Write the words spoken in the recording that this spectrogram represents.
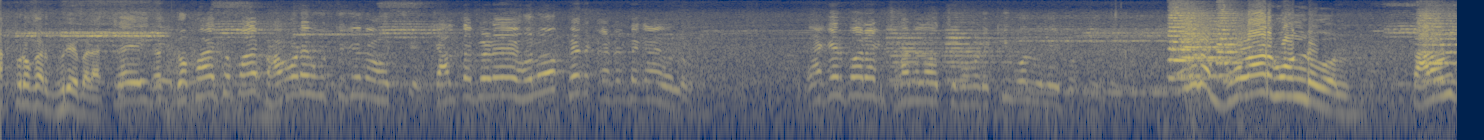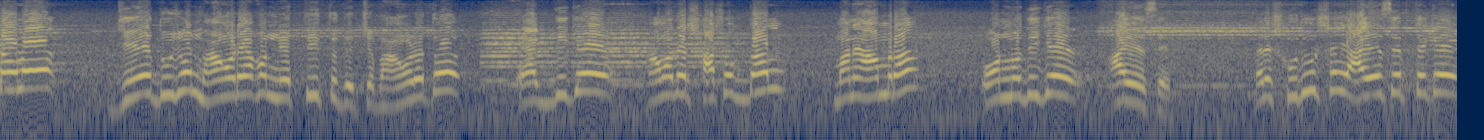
এক প্রকার ঘুরে বেড়াচ্ছে। এই দফায় দফায় ভাঙড়ে উত্তেজনা হচ্ছে চালতা বেড়ায় হলো ফের কাটাটাকায় হলো। একের পর এক ঝামেলা হচ্ছে ভাঙড়ে কি বলবেন এই গোড়ার গন্ডগোল। কারণটা হলো যে দুজন ভাঙড়ে এখন নেতৃত্ব দিচ্ছে ভাঙড়ে তো একদিকে আমাদের শাসক দল মানে আমরা অন্যদিকে আইএসএফ। তাহলে শুধু সেই আইএসএফ থেকে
